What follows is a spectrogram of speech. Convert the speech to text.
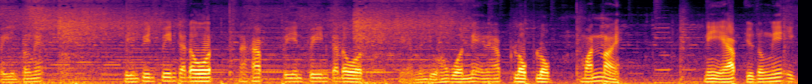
ปีนตรงนี้ ปีนปีนปีนกระโดดนะครับ ปีนปีนกระโดดเนี่ยมันอยู่ข้างบนนี่นะครับหลบหลบมอนหน่อยนี่ครับอยู่ตรงนี้อีก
